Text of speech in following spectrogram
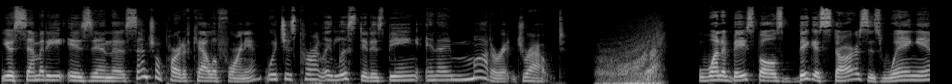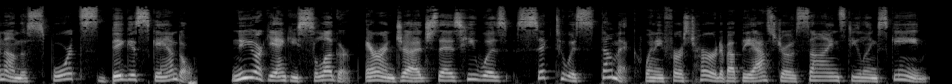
Yosemite is in the central part of California, which is currently listed as being in a moderate drought. One of baseball's biggest stars is weighing in on the sport's biggest scandal. New York Yankees slugger Aaron Judge says he was sick to his stomach when he first heard about the Astros sign stealing scheme.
